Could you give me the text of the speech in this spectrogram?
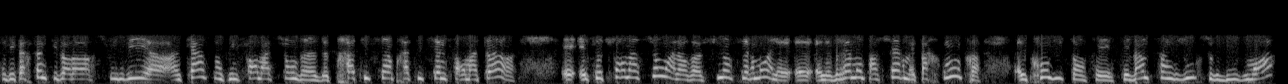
c'est des personnes qui doivent avoir suivi euh, un CAS, donc une formation de, de praticien, praticienne, formateur. Et, et, cette formation, alors euh, financièrement, elle est, elle est, vraiment pas chère, mais par contre, elle prend du temps. C'est 25 jours sur 12 mois.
